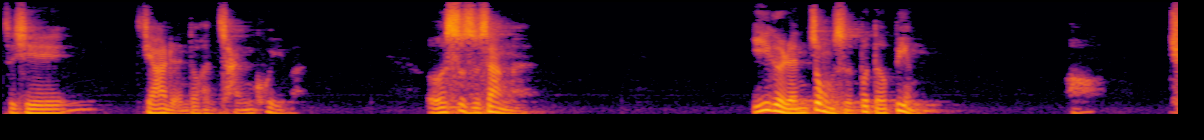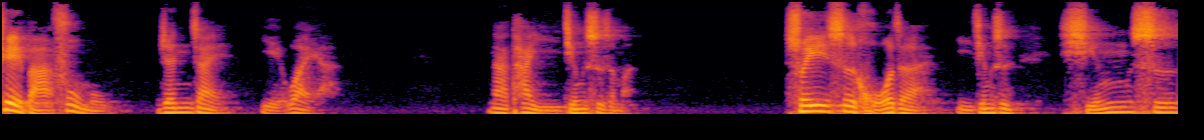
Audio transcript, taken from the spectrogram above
这些家人都很惭愧嘛。而事实上啊，一个人纵使不得病，啊，却把父母。扔在野外啊，那他已经是什么？虽是活着，已经是行尸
